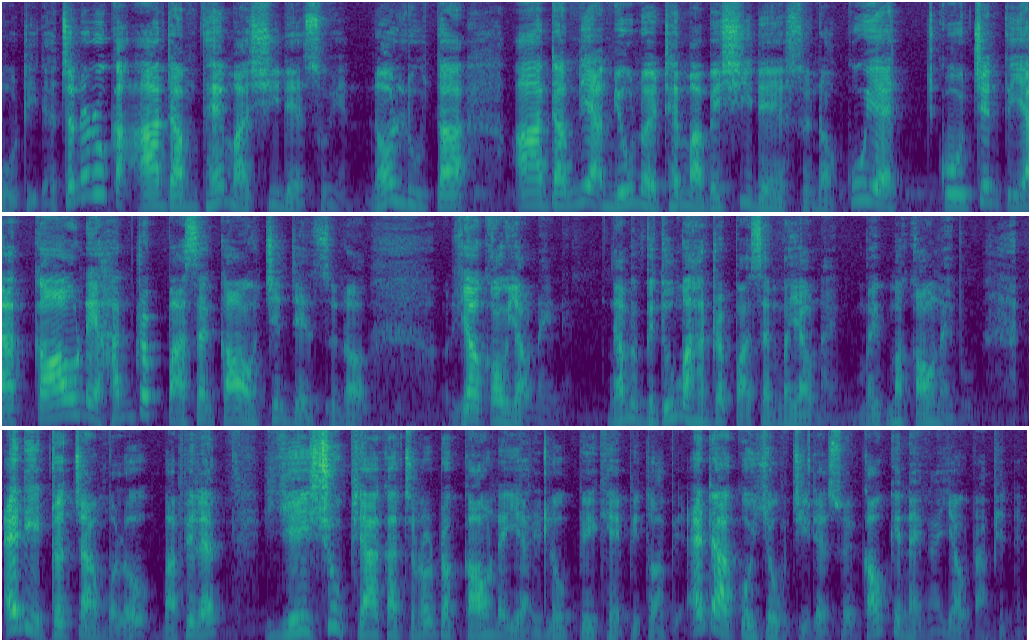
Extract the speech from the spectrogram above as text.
မူတည်တယ်ကျွန်တော်တို့ကအာဒမ်ထဲမှာရှိတယ်ဆိုရင်နော်လူသားအာဒမ်ရဲ့အမျိုးအနွယ်ထဲမှာပဲရှိတယ်ဆိုရင်တော့ကိုယ့်ရဲ့ကိုကျင့်တရားကောင်းတဲ့100%ကောင်းအောင်ကျင့်တယ်ဆိုတော့ရောက်ကောင်းရောက်နိုင်တယ် ဒါပေမဲ့ဘယ်သူမှ100%မရောက်နိုင်မမကောင်းနိုင်ဘူးအဲ့ဒီအတွက်ကြောင့်မလို့ဘာဖြစ်လဲယေရှုဖျားကကျွန်တော်တို့ကောင်းတဲ့အရာတွေလုပ်ပေးခဲ့ပြီးတော့ပြီအဲ့ဒါကိုယုံကြည်တယ်ဆိုရင်ကောင်းကင်နိုင်ငံရောက်တာဖြစ်တယ်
